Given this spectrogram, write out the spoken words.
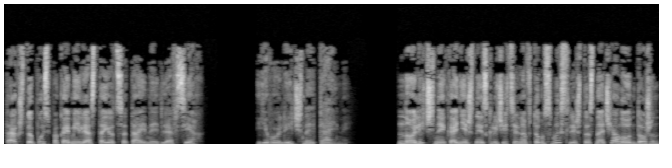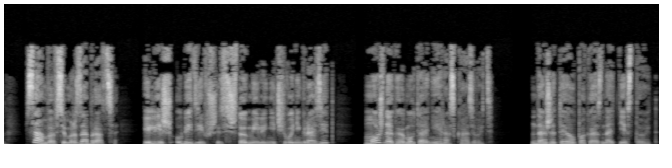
Так что пусть пока Милли остается тайной для всех. Его личной тайной. Но личной, конечно, исключительно в том смысле, что сначала он должен сам во всем разобраться, и лишь убедившись, что Милли ничего не грозит, можно кому-то о ней рассказывать. Даже Тео пока знать не стоит.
